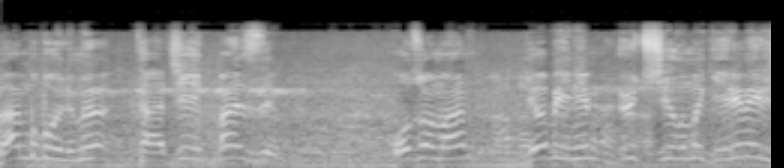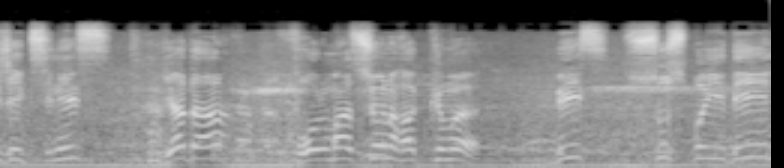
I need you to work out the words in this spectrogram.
ben bu bölümü tercih etmezdim. O zaman ya benim 3 yılımı geri vereceksiniz ya da formasyon hakkımı. Biz sus payı değil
